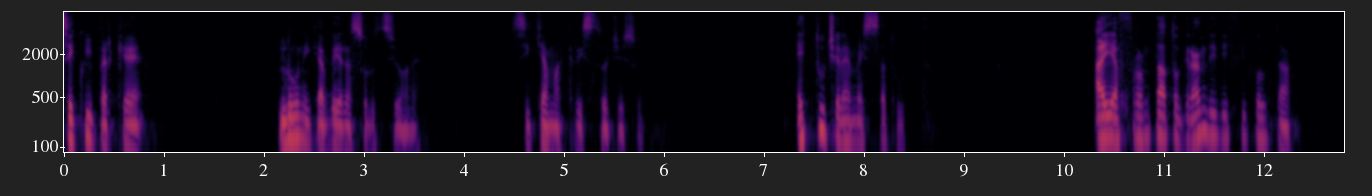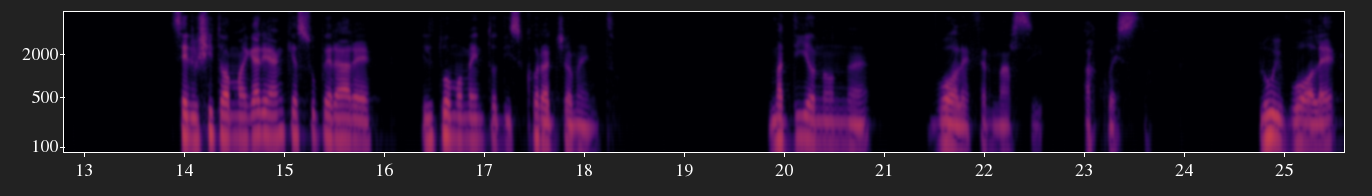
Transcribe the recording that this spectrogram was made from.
Sei qui perché l'unica vera soluzione si chiama Cristo Gesù. E tu ce l'hai messa tutta. Hai affrontato grandi difficoltà. Sei riuscito magari anche a superare il tuo momento di scoraggiamento. Ma Dio non vuole fermarsi a questo. Lui vuole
